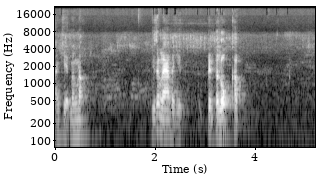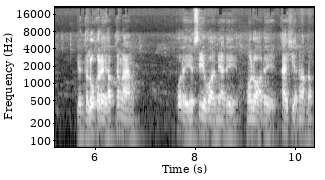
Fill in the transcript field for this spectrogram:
สังเกตมั้งเนาะอยู่ทั้งแรงกับยิเป็นตลกครับ เรียนตลกก็ได้ครับทั้งแรงพ่อได้เอฟซีพ่อแม่ได้หัวหล่อได้ค่ายเขียนนะครับเนาะ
